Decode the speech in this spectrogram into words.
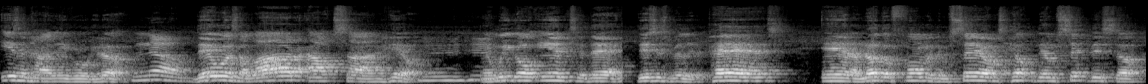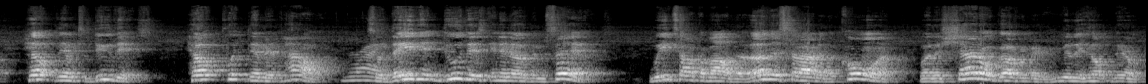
isn't how they wrote it up. No. There was a lot of outside help. Mm-hmm. And we go into that. This is really the past. And another form of themselves help them set this up, help them to do this, help put them in power. Right. So they didn't do this in and of themselves. We talk about the other side of the coin where the shadow government really helped them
